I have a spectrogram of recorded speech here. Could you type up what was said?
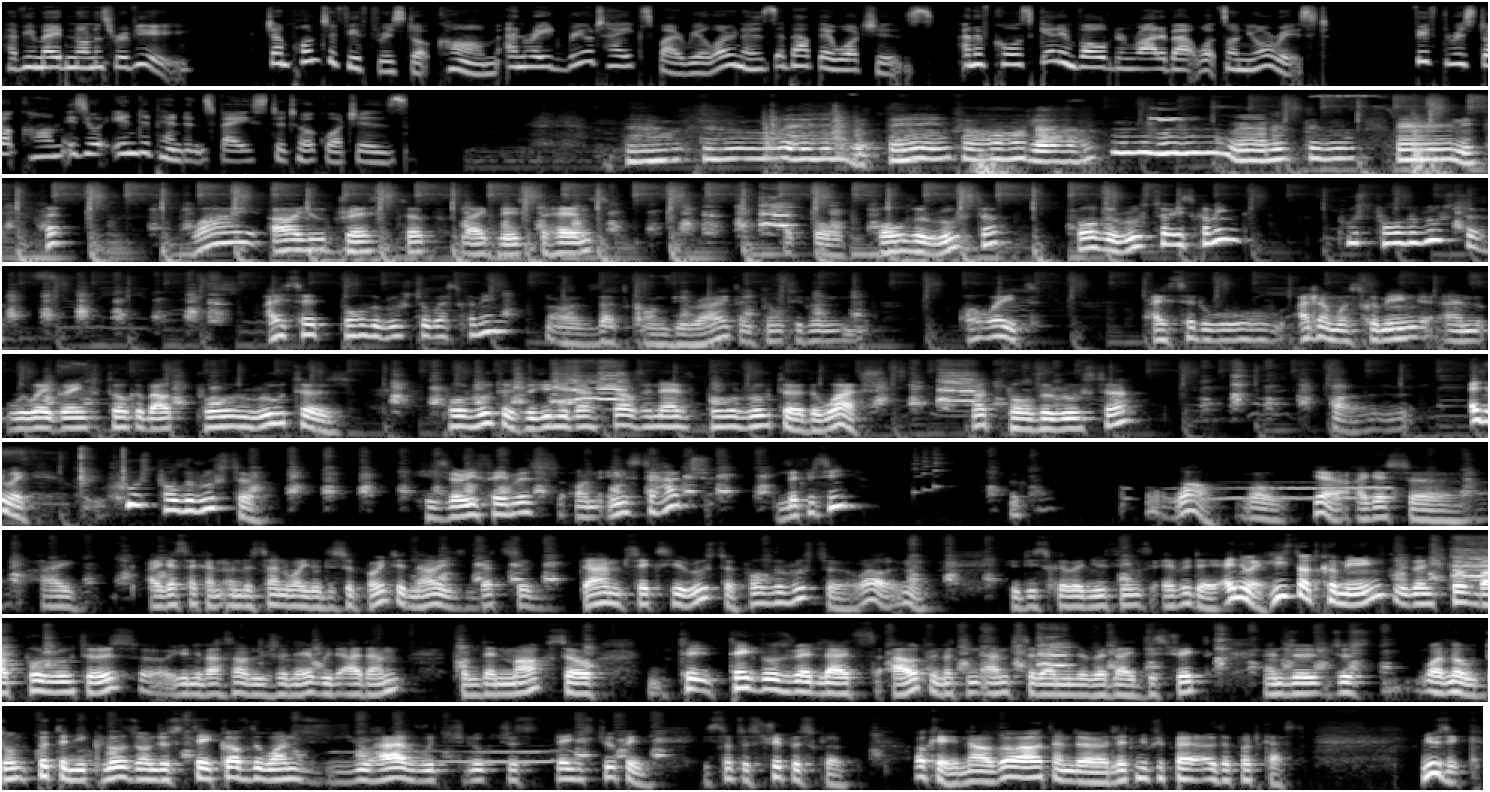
Have you made an honest review? Jump onto fifthwrist.com and read real takes by real owners about their watches. And of course, get involved and write about what's on your wrist. Fifthwrist.com is your independent space to talk watches. I will do anything for love. I'll do anything. Why are you dressed up like this? The. Like for Paul the Rooster? Paul the Rooster is coming? Who's Paul the Rooster? I said Paul the Rooster was coming? No, that can't be right. I don't even. Oh, wait. I said oh, Adam was coming and we were going to talk about Polerouters. Paul Routers, the Universal Genève Polerouter, the watch. Not Paul the Rooster. Oh, anyway, who's Paul the Rooster? He's very famous on InstaHatch. Let me see. Wow. Well, yeah. I guess uh, I I guess I can understand why you're disappointed now. That's a damn sexy rooster, Paul the Rooster. Well, you know, you discover new things every day. Anyway, he's not coming. We're going to talk about Polerouters, uh, Universal Genève, with Adam from Denmark. So t- take those red lights out. We're not in Amsterdam in the red light district, and uh, just well, no, don't put any clothes on. Just take off the ones you have, which look just plain stupid. It's not a strippers club. Okay, now go out and uh, let me prepare the podcast. Music.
